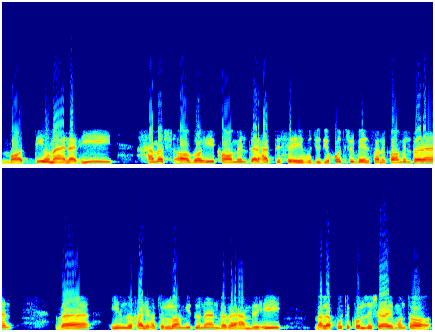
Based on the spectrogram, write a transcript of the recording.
مادی و معنوی همش آگاهی کامل در حد سعی وجودی خودشون به انسان کامل دارن و این رو خلیفت الله می‌دونن و به امرهی ملکوت کل شی منتا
